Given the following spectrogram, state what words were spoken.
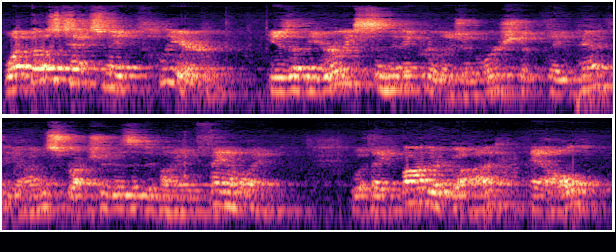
What those texts make clear is that the early Semitic religion worshipped a pantheon structured as a divine family, with a father god, El,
